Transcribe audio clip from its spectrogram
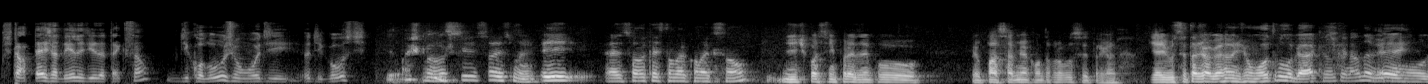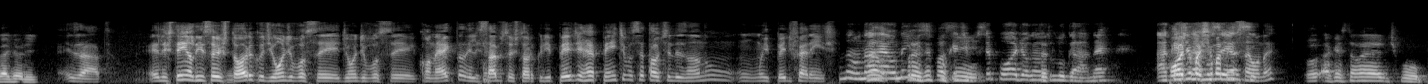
estratégia dele de detecção? De collusion ou de, ou de ghost? Eu acho que não, é isso. acho que só isso mesmo. E é só a questão da conexão, de tipo assim, por exemplo, eu passar minha conta para você, tá ligado? E aí você tá jogando de um outro lugar que não tem nada a ver é, com o lugar de origem. Exato. Eles têm ali seu histórico de onde você, de onde você conecta, ele sabe o seu histórico de IP, de repente você está utilizando um, um, IP diferente. Não, na não, real nem por exemplo, isso, porque assim, tipo, você pode jogar em outro lugar, né? A Pode, mas chama atenção, assim, né? A questão é, tipo,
